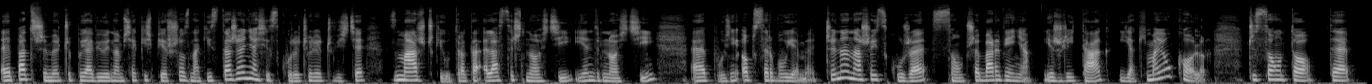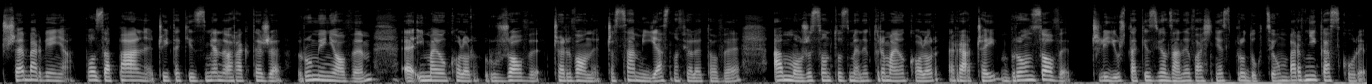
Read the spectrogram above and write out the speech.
E, patrzymy, czy pojawiły nam się jakieś pierwsze oznaki starzenia się skóry, czyli oczywiście zmarszczki, utrata elastyczności, jędrności. E, później obserwujemy, czy na naszej skórze są przebarwienia. Jeżeli tak, jaki mają kolor? Czy są to te przebarwienia pozapalne, czyli takie zmiany o charakterze rumieniowym e, i mają kolor różowy, czerwony, czasami jasnofioletowy, a może są to zmiany, które mają kolor raczej brązowy, czyli już takie związane właśnie z produkcją barwnika skóry.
